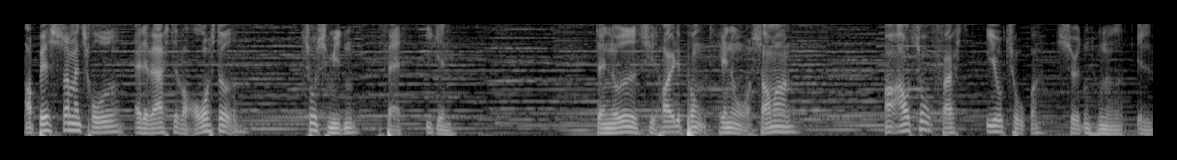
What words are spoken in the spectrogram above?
og bedst som man troede, at det værste var overstået, tog smitten fat igen. Den nåede sit højdepunkt hen over sommeren og aftog først i oktober 1711.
